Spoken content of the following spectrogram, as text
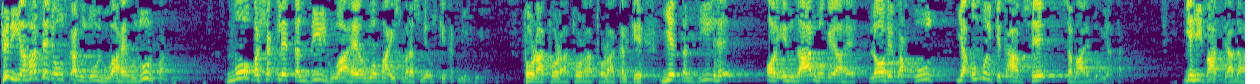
پھر یہاں سے جو اس کا نزول ہوا ہے حضور پر، وہ بشکل تنزیل ہوا ہے اور وہ بائیس برس میں اس کی تکمیل ہوئی۔ تھوڑا تھوڑا تھوڑا تھوڑا کر کے یہ تنزیل ہے اور انزال ہو گیا ہے لوح محفوظ یا ام الکتاب سے سمائے دنیا تک۔ یہی بات زیادہ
